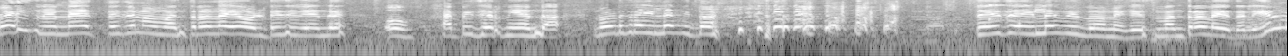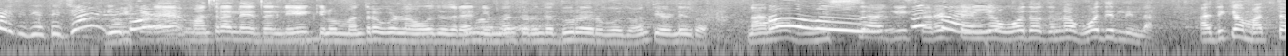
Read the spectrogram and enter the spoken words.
ಗೈಸ್ ನಿನ್ನೆ ತೇಜ ನಾವು ಮಂತ್ರಾಲಯ ಹೊರಟಿದೀವಿ ಅಂದ್ರೆ ಓ ಹ್ಯಾಪಿ ಜರ್ನಿ ಅಂದ. ನೋಡಿದ್ರೆ ಇಲ್ಲೇ ಬಿದ್ದವನೆ. ತೇಜ ಇಲ್ಲೇ ಬಿದ್ದವನೆ ಗೈಸ್ ಮಂತ್ರಾಲಯದಲ್ಲಿ. ಏನ್ ಮಾಡ್ತಿದ್ಯಾ ತೇಜ? ಈ ಕಡೆ ಮಂತ್ರಾಲಯದಲ್ಲಿ ಕೆಲವು ಮಂತ್ರಗಳನ್ನ ಓದಿದ್ರೆ ನಿಮ್ಮಂತರಿಂದ ದೂರ ಇರ್ಬೋದು ಅಂತ ಹೇಳಿದ್ರು. ನಾನು ಮಿಸ್ ಆಗಿ ಕರೆಕ್ಟ್ ಟೈಮ್ಗೆ ಓದೋದನ್ನ ಓದಿರ್ಲಿಲ್ಲ. ಅದಕ್ಕೆ ಮತ್ತೆ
